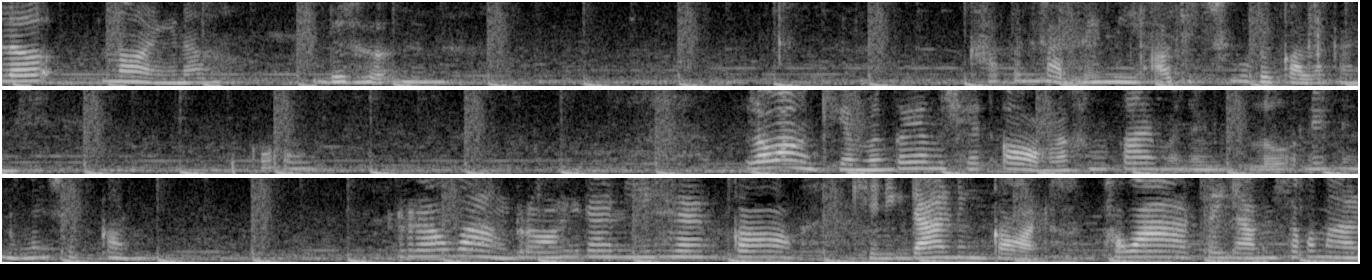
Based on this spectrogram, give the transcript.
เลอะหน่อยนะดี๋ยวเถอะนึงคัตเป็นบัตรไม่มีเอาทิชชู่ไปก่อนละกันระหว่างเขียนมันก็ยังเช็ดออกนะข้างใต้มันยังเลอะนิดนึงต้องเช็ดก่อน ระหว่างรอให้ด้านนี้แห้งก็เขียนอีกด้านหนึ่งก่อน เพราะว่าจะย้ำสักประมาณ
